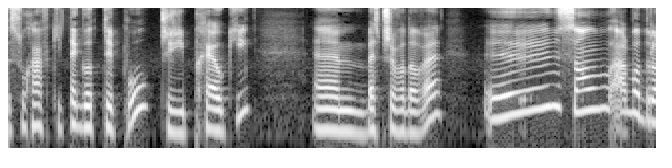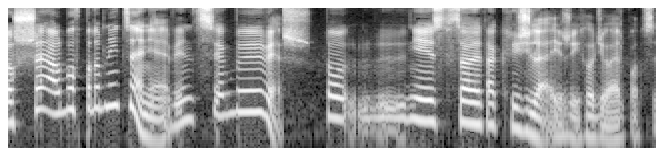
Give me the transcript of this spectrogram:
słuchawki tego typu, czyli pchełki bezprzewodowe, y, są albo droższe, albo w podobnej cenie, więc jakby wiesz, to y, nie jest wcale tak źle, jeżeli chodzi o AirPodsy.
